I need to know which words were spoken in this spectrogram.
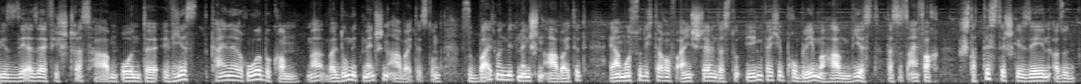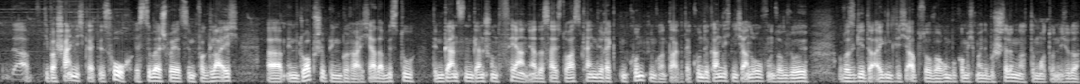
wirst sehr, sehr viel Stress haben und äh, wirst keine Ruhe bekommen, ja? weil du mit Menschen arbeitest. Und sobald man mit Menschen arbeitet, ja, musst du dich darauf einstellen, dass du irgendwelche Probleme haben wirst. Das ist einfach statistisch gesehen, also die Wahrscheinlichkeit ist hoch. Ist zum Beispiel jetzt im Vergleich äh, im Dropshipping-Bereich, ja, da bist du dem Ganzen ganz schön fern. Ja, das heißt, du hast keinen direkten Kundenkontakt. Der Kunde kann dich nicht anrufen und sagen, so, was geht da eigentlich ab? So, warum bekomme ich meine Bestellung nach dem Motto nicht? Oder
